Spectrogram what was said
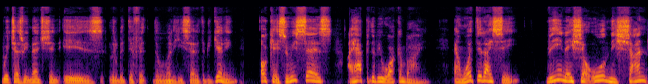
which as we mentioned is a little bit different than what he said at the beginning. Okay, so he says, I happened to be walking by, and what did I see? V'hine Shaul nishan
